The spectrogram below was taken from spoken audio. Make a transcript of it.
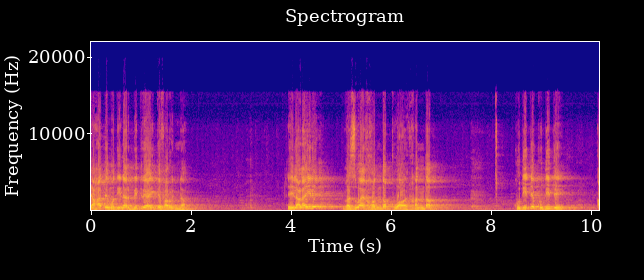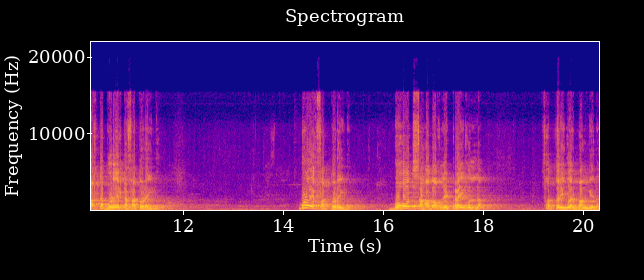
যাহাতে মদিনার ভিতরে আইতে পারেন না। এই লড়াইরে গজওয়ায় খন্দক খুয়া হয়, খন্দক। খুদিতে খুদিতে একটা বড় একটা ফাতর আইল। বড় এক ফাত্তর আইল। বহুত সাহাবা হলে ট্রাই করলা। ফাত্তর ইগুয়ার বাঙ্গে না।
